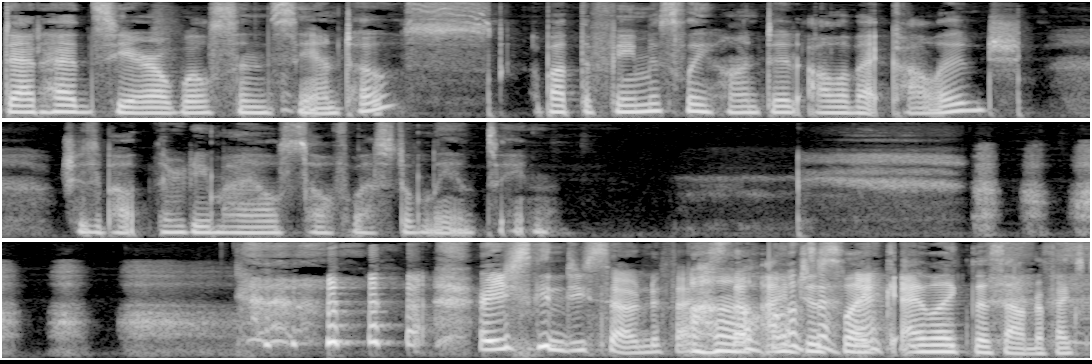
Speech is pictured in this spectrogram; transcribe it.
Deadhead Sierra Wilson Santos about the famously haunted Olivet College, which is about 30 miles southwest of Lansing. Are you just gonna do sound effects? Uh-huh, I just like I like the sound effects.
